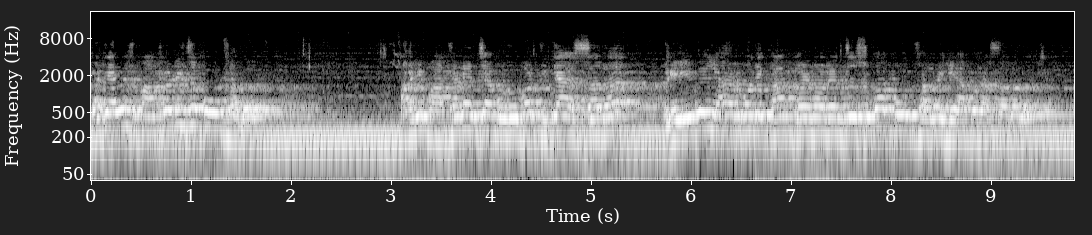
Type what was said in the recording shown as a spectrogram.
का त्यावेळेस माथाडीचं बोर्ड झालं. आणि माथाड्यांच्या बरोबर तिथे असताना रेल्वे यार्डमध्ये काम करणाऱ्यांचं सुद्धा बोर्ड झालं हे आपण असताना लक्षात.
